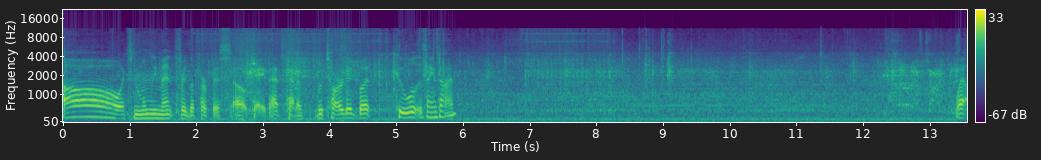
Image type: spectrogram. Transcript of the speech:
Oh, it's only meant for the purpose. Okay, that's kind of retarded, but cool at the same time. Well.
